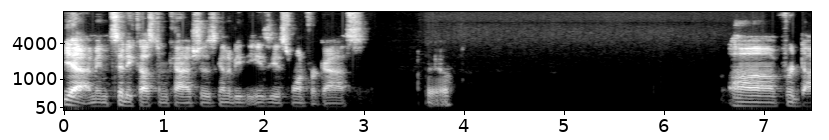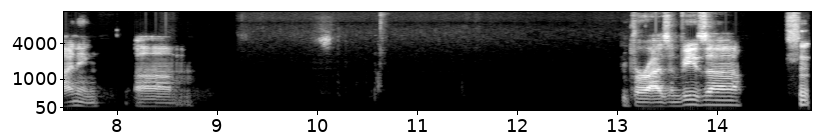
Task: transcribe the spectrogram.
yeah, I mean, Citi Custom Cash is going to be the easiest one for gas. Yeah. Uh, for dining, um, Verizon Visa,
